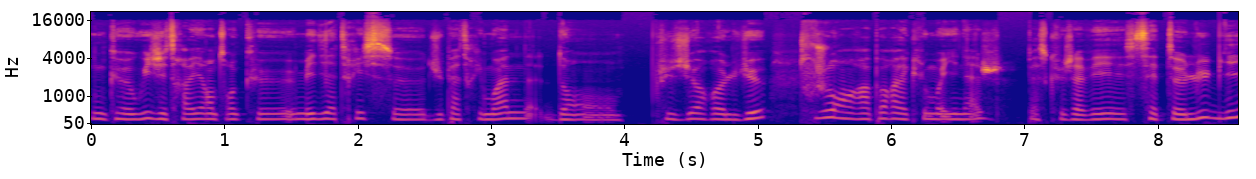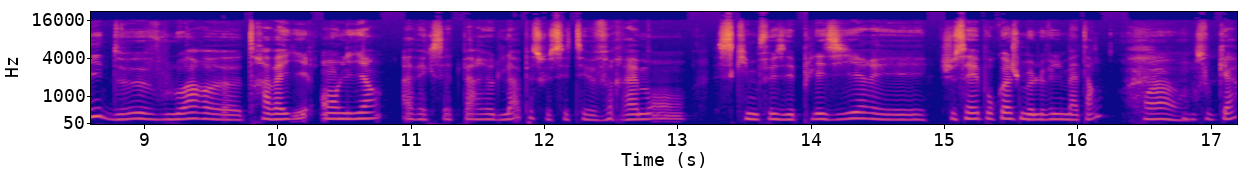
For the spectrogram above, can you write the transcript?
donc euh, oui, j'ai travaillé en tant que médiatrice euh, du patrimoine dans plusieurs lieux, toujours en rapport avec le Moyen Âge, parce que j'avais cette lubie de vouloir travailler en lien avec cette période-là, parce que c'était vraiment ce qui me faisait plaisir et je savais pourquoi je me levais le matin, en tout cas.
